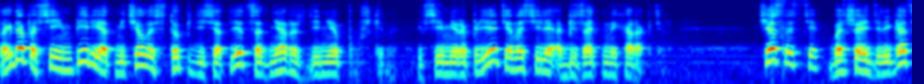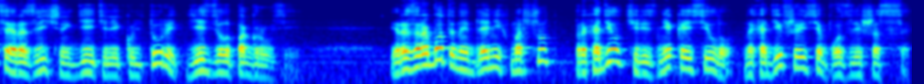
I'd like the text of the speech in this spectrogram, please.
Тогда по всей империи отмечалось 150 лет со дня рождения Пушкина, и все мероприятия носили обязательный характер. В частности, большая делегация различных деятелей культуры ездила по Грузии. И разработанный для них маршрут проходил через некое село, находившееся возле шоссе.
